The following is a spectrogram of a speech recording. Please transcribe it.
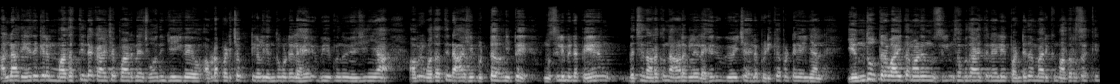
അല്ലാതെ ഏതെങ്കിലും മതത്തിന്റെ കാഴ്ചപ്പാടിനെ ചോദ്യം ചെയ്യുകയോ അവിടെ പഠിച്ച കുട്ടികൾ എന്തുകൊണ്ട് ലഹരി ഉപയോഗിക്കുന്നു ചോദിച്ചു കഴിഞ്ഞാൽ അവർ മതത്തിന്റെ ആശയം വിട്ടെറിഞ്ഞിട്ട് മുസ്ലിമിന്റെ പേരും വെച്ച് നടക്കുന്ന ആളുകളെ ലഹരി ഉപയോഗിച്ച് അതിൽ പിടിക്കപ്പെട്ട് കഴിഞ്ഞാൽ എന്ത് ഉത്തരവാദിത്തമാണ് മുസ്ലിം സമുദായത്തിന് അല്ലെങ്കിൽ പണ്ഡിതന്മാർക്ക് മദ്രസക്ക്?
